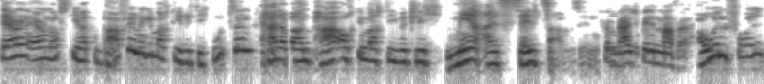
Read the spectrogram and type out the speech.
Darren Aronofsky hat ein paar Filme gemacht, die richtig gut sind. Er hat aber ein paar auch gemacht, die wirklich mehr als seltsam sind. Zum Beispiel Mother. Grauenvoll.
